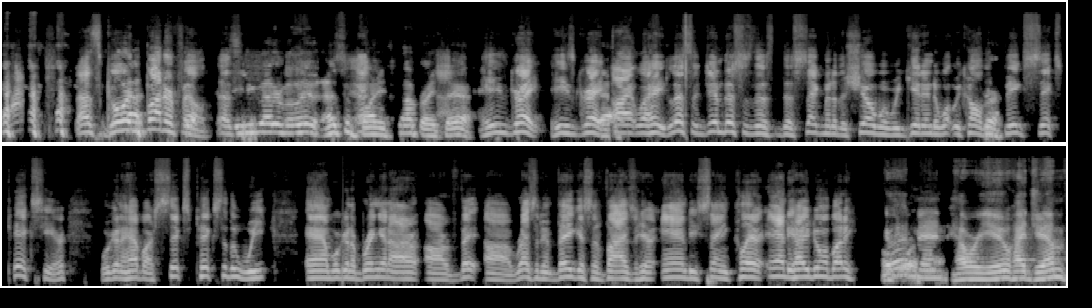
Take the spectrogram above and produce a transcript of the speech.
That's Gordon Butterfield. That's You better believe it. That's some funny stuff right there. He's great. He's great. Yeah. All right. Well, hey, listen, Jim. This is the the segment of the show where we get into what we call the big six picks. Here, we're going to have our six picks of the week, and we're going to bring in our our Ve- uh, resident Vegas advisor here, Andy St. Clair. Andy, how you doing, buddy? Oh. Good man. How are you? Hi, Jim.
